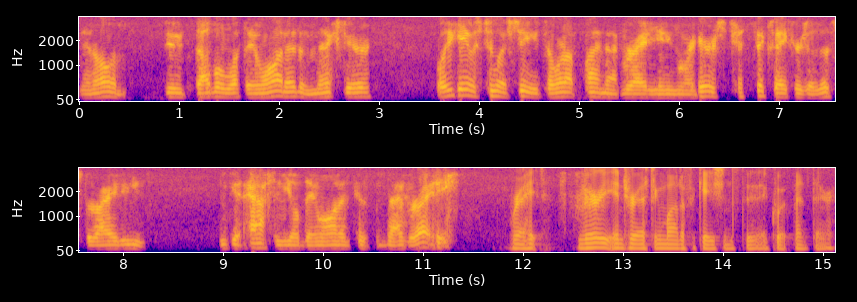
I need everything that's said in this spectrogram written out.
you know, do double what they wanted and next year well, you gave us too much seed, so we're not planting that variety anymore. Here's six acres of this variety. You get half the yield they wanted because of that variety. Right. Very interesting modifications to the equipment there.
